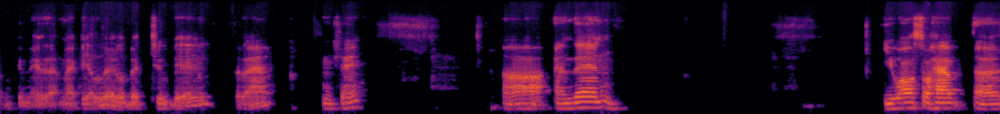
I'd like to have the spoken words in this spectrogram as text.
Okay, maybe that might be a little bit too big for that. Okay. Uh, and then you also have uh,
